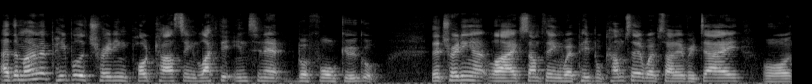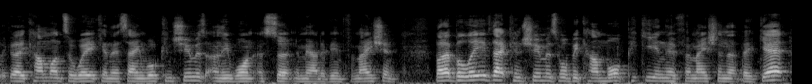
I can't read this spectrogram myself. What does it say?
At the moment, people are treating podcasting like the internet before Google. They're treating it like something where people come to their website every day or they come once a week and they're saying, well, consumers only want a certain amount of information. But I believe that consumers will become more picky in the information that they get.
